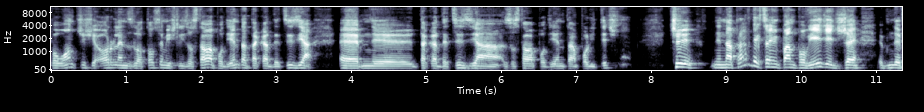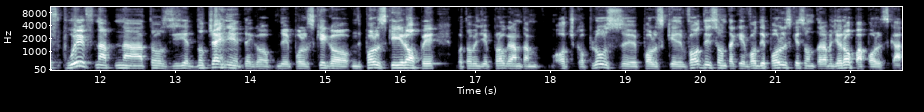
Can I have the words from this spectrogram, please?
połączy się Orlen z Lotosem, jeśli została podjęta taka decyzja, e, taka decyzja została podjęta politycznie? Czy naprawdę chce mi pan powiedzieć, że wpływ na, na to zjednoczenie tego polskiego, polskiej ropy, bo to będzie program tam Oczko Plus, polskie wody są takie, wody polskie są, to będzie ropa polska.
